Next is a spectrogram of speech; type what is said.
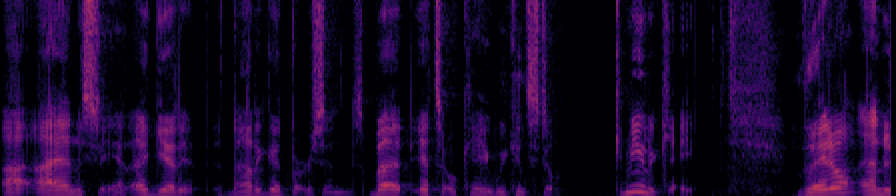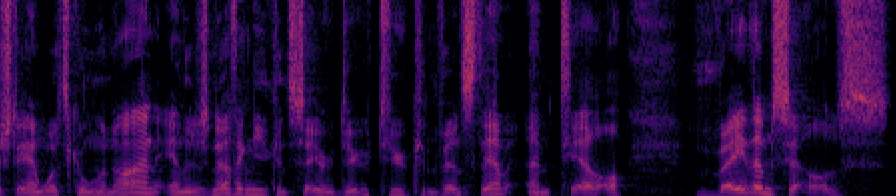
I, I understand. I get it. It's not a good person, but it's okay. We can still communicate. They don't understand what's going on, and there's nothing you can say or do to convince them until they themselves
